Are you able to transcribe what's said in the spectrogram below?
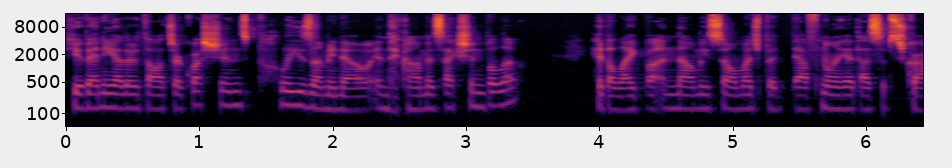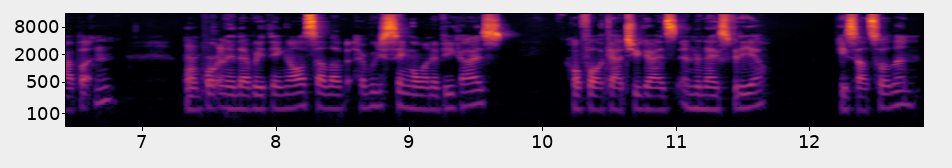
If you have any other thoughts or questions, please let me know in the comment section below. Hit the like button, that will mean so much, but definitely hit that subscribe button. More importantly than everything else, I love every single one of you guys. Hopefully I'll catch you guys in the next video. Peace out till then.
